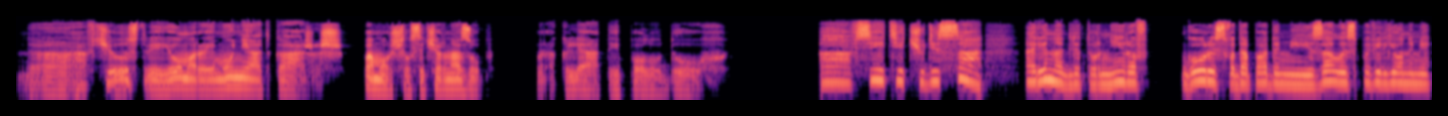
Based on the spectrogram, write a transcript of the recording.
«Да, в чувстве юмора ему не откажешь», — поморщился Чернозуб. «Проклятый полудух». «А все эти чудеса, арена для турниров, горы с водопадами и залы с павильонами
